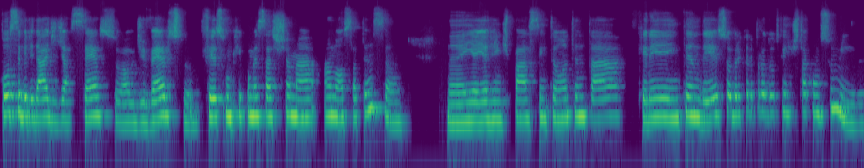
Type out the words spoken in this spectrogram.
possibilidade de acesso ao diverso fez com que começasse a chamar a nossa atenção. Né? E aí a gente passa, então, a tentar querer entender sobre aquele produto que a gente está consumindo.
